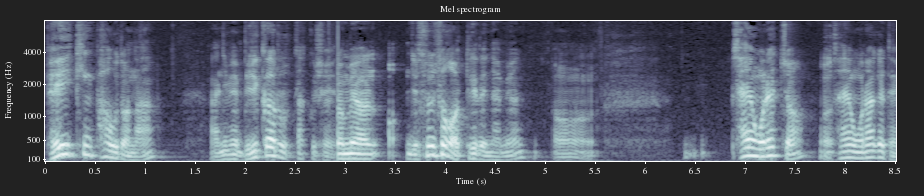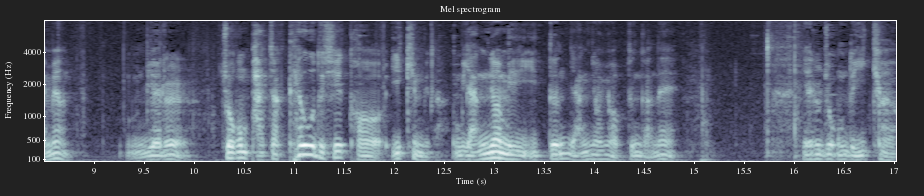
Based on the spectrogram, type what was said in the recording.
베이킹 파우더나 아니면 밀가루로 닦으셔야 돼요. 그러면 어, 이제 순서가 어떻게 되냐면 어, 사용을 했죠. 어, 사용을 하게 되면 얘를 조금 바짝 태우듯이 더 익힙니다. 뭐 양념이 있든 양념이 없든 간에 얘를 조금 더 익혀요.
